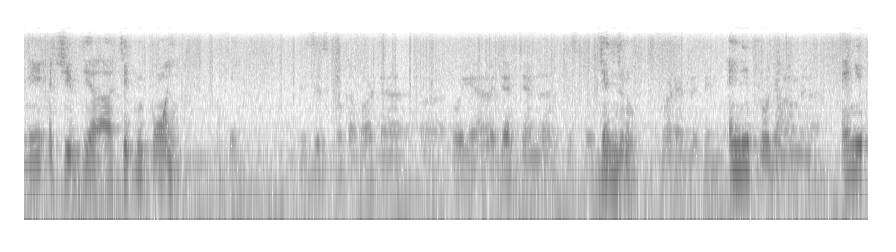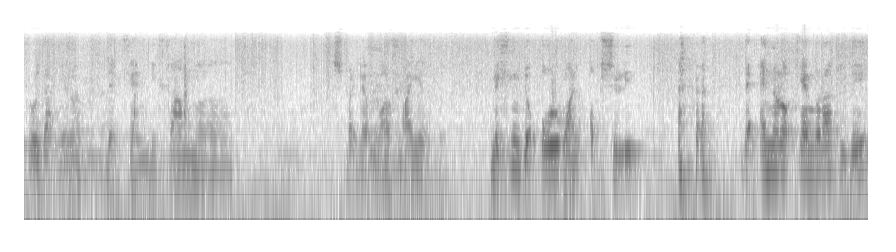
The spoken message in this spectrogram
may achieve their tipping point. Okay. Is this book about uh, uh, OER or just general? General. About everything. any product, Phenomena. any product, you know, that can become uh, spread like wildfire, making the old one obsolete. the analog camera today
